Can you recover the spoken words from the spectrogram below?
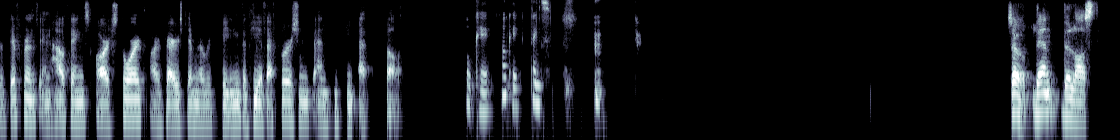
the difference in how things are stored are very similar between the GFF versions and GTF files. Okay, okay, thanks. So then the last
